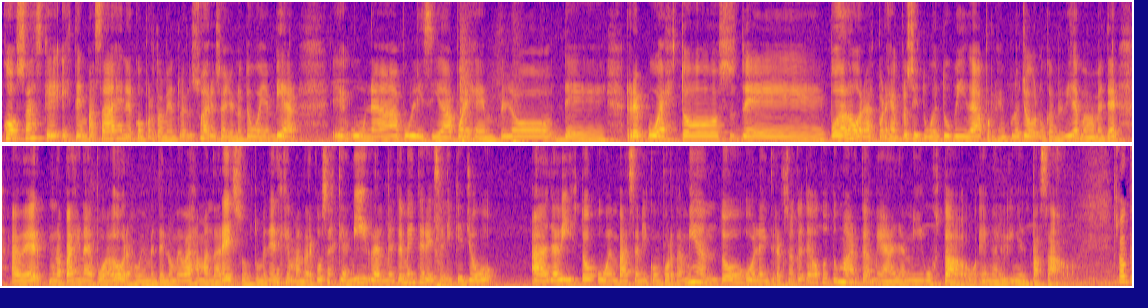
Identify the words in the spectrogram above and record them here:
cosas que estén basadas en el comportamiento del usuario. O sea, yo no te voy a enviar eh, una publicidad, por ejemplo, de repuestos de podadoras. Por ejemplo, si tú en tu vida, por ejemplo, yo nunca en mi vida me voy a meter a ver una página de podadoras. Obviamente no me vas a mandar eso. Tú me tienes que mandar cosas que a mí realmente me interesen y que yo haya visto o en base a mi comportamiento o la interacción que tengo con tu marca me haya a gustado en el, en el pasado. Ok,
